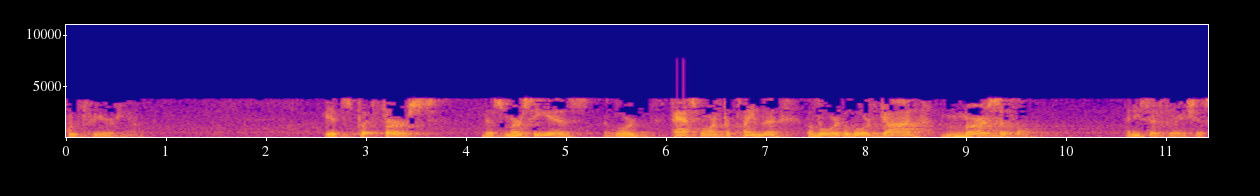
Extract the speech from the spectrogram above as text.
who fear Him. It's put first. This mercy is the Lord pass for and proclaim the, the Lord, the Lord God, merciful. Then He says gracious.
